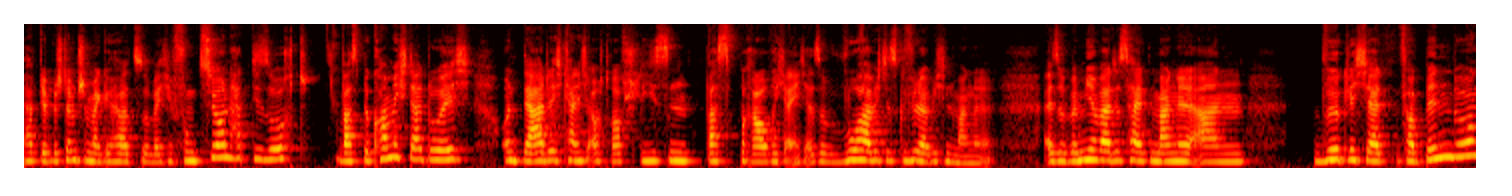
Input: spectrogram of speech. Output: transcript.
habt ihr bestimmt schon mal gehört, so welche Funktion hat die Sucht? was bekomme ich dadurch und dadurch kann ich auch darauf schließen, was brauche ich eigentlich, also wo habe ich das Gefühl, habe ich einen Mangel. Also bei mir war das halt ein Mangel an wirklicher Verbindung,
